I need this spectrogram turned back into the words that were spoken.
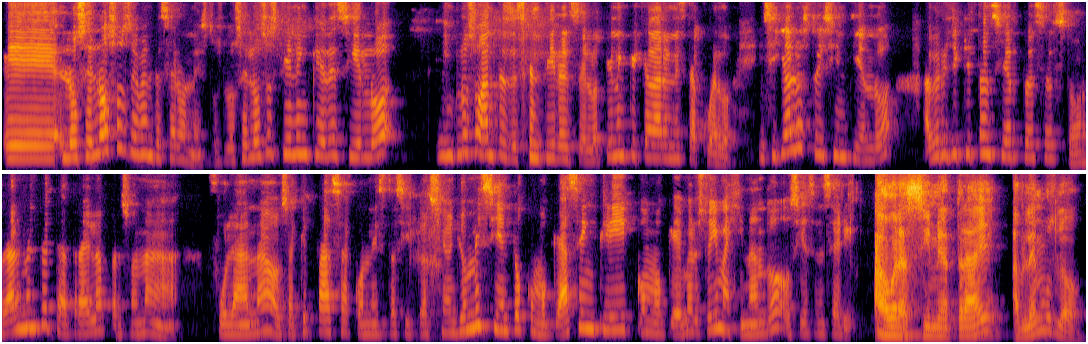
eh, los celosos deben de ser honestos. Los celosos tienen que decirlo incluso antes de sentir el celo, tienen que quedar en este acuerdo. Y si ya lo estoy sintiendo, a ver, oye, ¿qué tan cierto es esto? ¿Realmente te atrae la persona fulana? O sea, ¿qué pasa con esta situación? Yo me siento como que hacen clic, como que me lo estoy imaginando, o si es en serio. Ahora, si me atrae, hablemoslo.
